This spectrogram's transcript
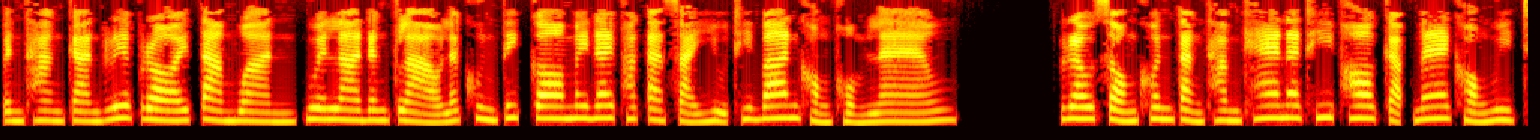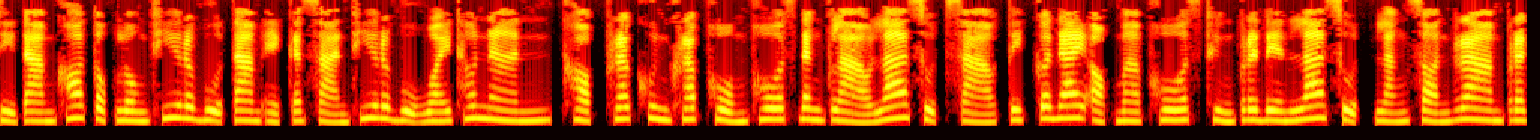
เป็นทางการเรียบร้อยตามวัน เวลาดังกล่าวและคุณติ๊กก็ไม่ได้พักอาศัยอยู่ที่บ้านของผมแล้ว เราสองคนต่างทำแค่หน้าที่พ่อกับแม่ของวีจิตามข้อตกลงที่ระบุตามเอกสารที่ระบุไว้เท่านั้น ขอบพระคุณครับผมโพสต์ดังกล่าวล่าสุดสาวติ๊กก็ได้ออกมาโพสต์ถึงประเด็นล่าสุดหลังสอนรามประ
